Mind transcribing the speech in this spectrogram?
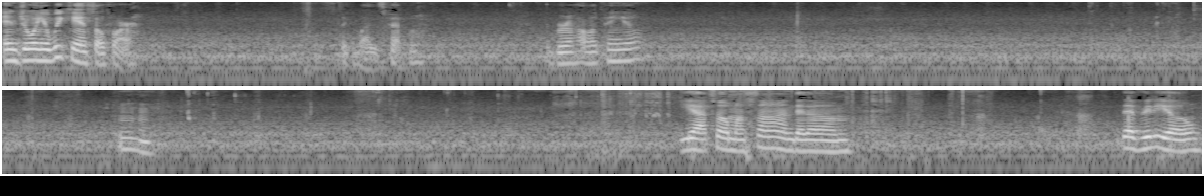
enjoying your weekend so far. Think about this pepper. The grilled jalapeno. Mm-hmm. Yeah, I told my son that um that video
